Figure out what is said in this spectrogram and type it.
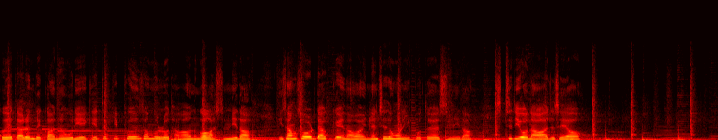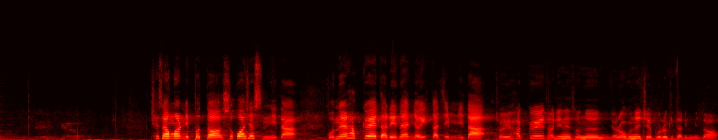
그에 따른 대가는 우리에게 뜻깊은 선물로 다가오는 것 같습니다. 이상 서울대학교에 나와 있는 최성원 리포터였습니다. 스튜디오 나와주세요. 최성원 리포터 수고하셨습니다. 오늘 학교의 달인은 여기까지입니다. 저희 학교의 달인에서는 여러분의 제보를 기다립니다.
